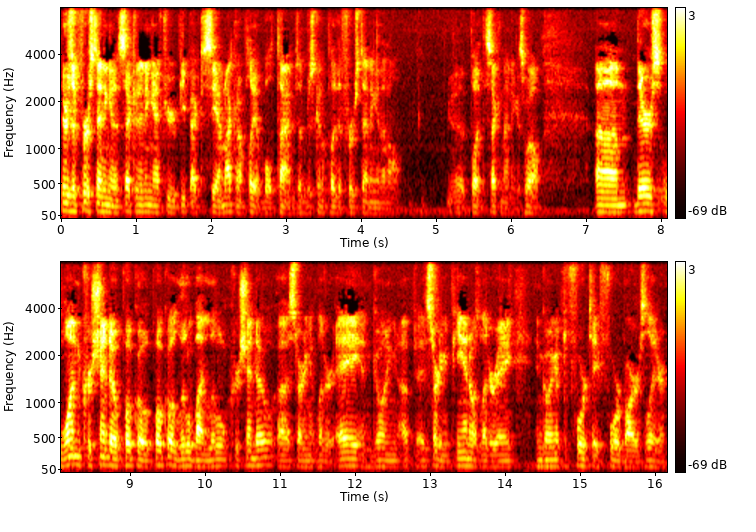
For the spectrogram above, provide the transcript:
there's a first ending and a second ending after you repeat back to C. I'm not going to play it both times. I'm just going to play the first ending and then I'll uh, play the second ending as well. Um, there's one crescendo poco poco, little by little crescendo, uh, starting at letter A and going up, uh, starting at piano at letter A and going up to forte four bars later.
